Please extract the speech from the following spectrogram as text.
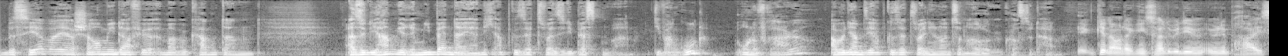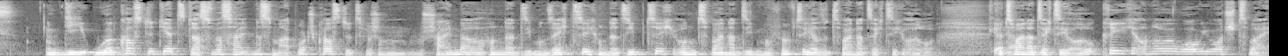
Bisher war ja Xiaomi dafür immer bekannt, dann, also die haben ihre Mi-Bänder ja nicht abgesetzt, weil sie die besten waren. Die waren gut, ohne Frage, aber die haben sie abgesetzt, weil die 19 Euro gekostet haben. Genau, da ging es halt über, die, über den Preis. Die Uhr kostet jetzt das, was halt eine Smartwatch kostet, zwischen scheinbar 167, 170 und 257, also 260 Euro. Genau. Für 260 Euro kriege ich auch eine Huawei Watch 2.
